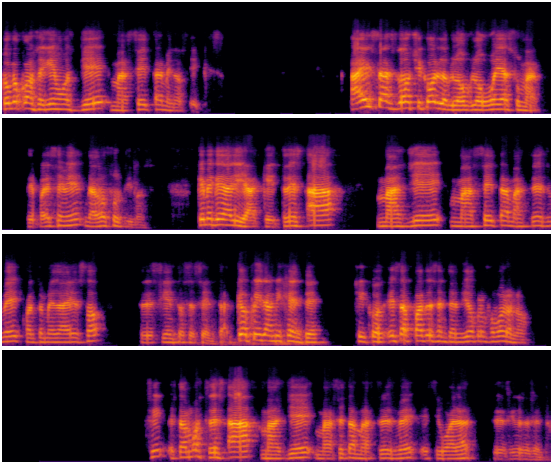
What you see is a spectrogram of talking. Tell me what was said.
¿Cómo conseguimos Y más Z menos X? A esas dos, chicos, lo, voy a sumar. ¿Te parece bien? Las dos últimas. ¿Qué me quedaría? Que 3A más Y más Z más 3B, ¿cuánto me da eso? 360. ¿Qué opinan mi gente? Chicos, ¿esa parte se entendió, por favor, o no? ¿Sí? Estamos 3A más Y más Z más 3B es igual a 360.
